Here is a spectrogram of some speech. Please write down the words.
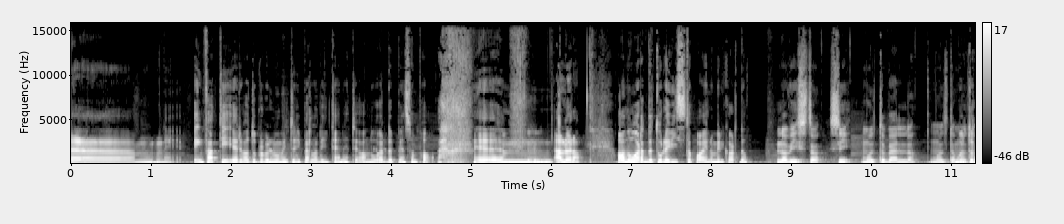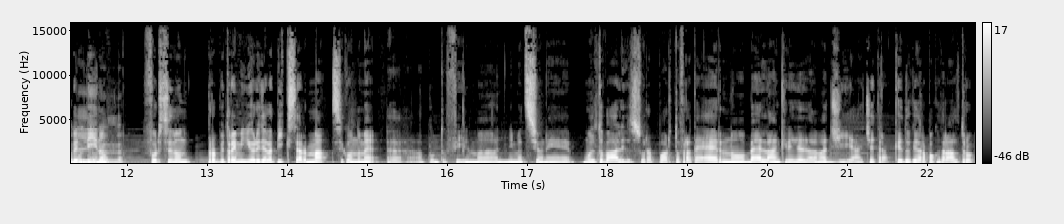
E infatti è arrivato proprio il momento di parlare di Tenet e Onward, pensa un po'. Ehm, allora, Onward tu l'hai visto poi, non mi ricordo? L'ho visto? Sì, molto bello, molto molto, Molto bellino. bello. Forse non proprio tra i migliori della Pixar, ma secondo me eh, appunto film di animazione molto valido sul rapporto fraterno, bella anche l'idea della magia, eccetera. Credo che tra poco tra l'altro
